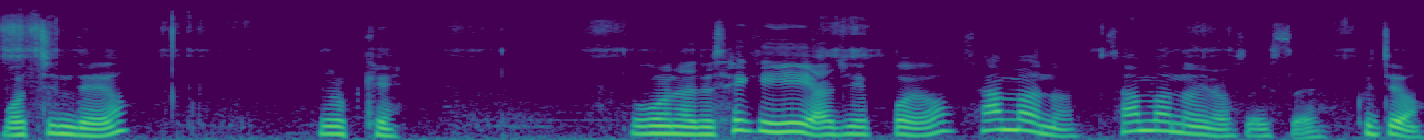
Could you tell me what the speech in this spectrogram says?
멋진데요? 이렇게. 이건 아주 색이 아주 예뻐요. 4만 원. 4만 원이라고 써 있어요. 그죠?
